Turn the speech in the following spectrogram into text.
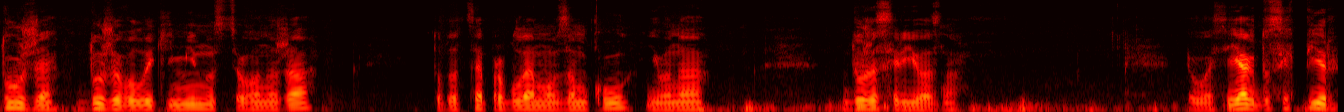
дуже, дуже великий мінус цього ножа. Тобто це проблема в замку і вона дуже серйозна. І ось як до сих пір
